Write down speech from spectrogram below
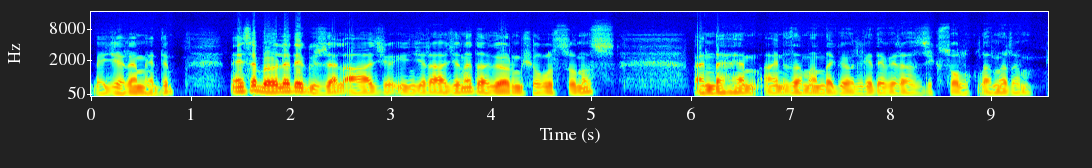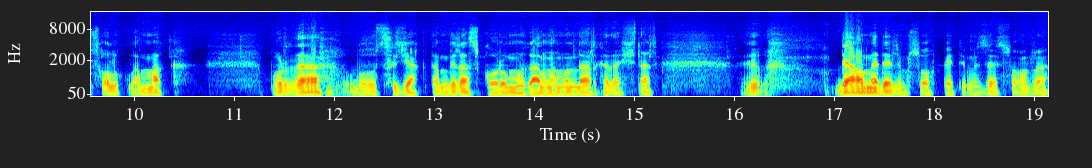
Beceremedim. Neyse böyle de güzel ağacı, incir ağacını da görmüş olursunuz. Ben de hem aynı zamanda gölgede birazcık soluklanırım. Soluklanmak burada bu sıcaktan biraz korunmak anlamında arkadaşlar. Ee, Devam edelim sohbetimize. Sonra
